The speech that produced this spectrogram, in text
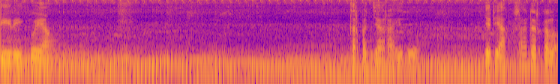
diriku yang terpenjara itu. Jadi aku sadar kalau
